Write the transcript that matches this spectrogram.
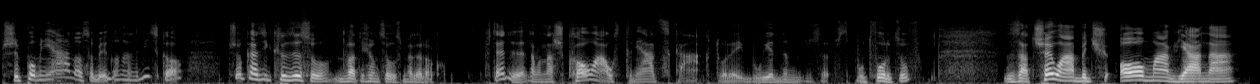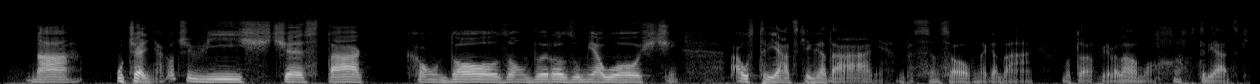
Przypomniano sobie jego nazwisko przy okazji kryzysu 2008 roku. Wtedy ta szkoła austriacka, której był jednym ze współtwórców, zaczęła być omawiana na uczelniach. Oczywiście z tak lekką dozą wyrozumiałości. Austriackie gadanie, bezsensowne gadanie, bo to wiadomo, austriackie.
